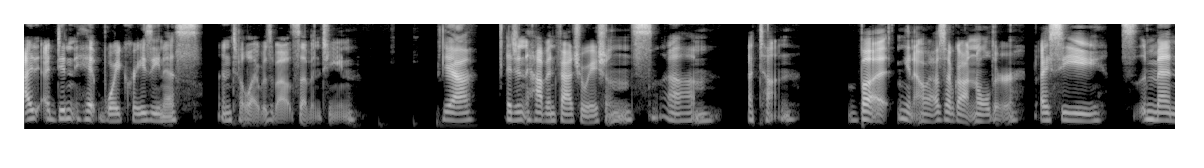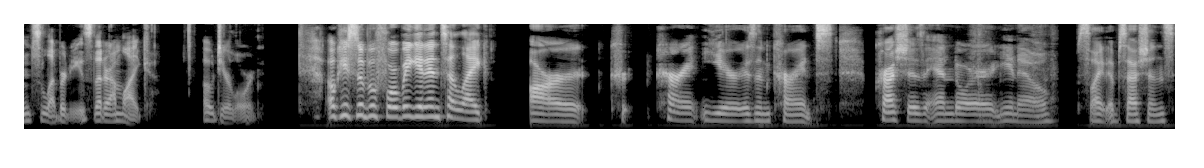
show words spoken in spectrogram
I I didn't hit boy craziness until I was about 17. yeah I didn't have infatuations um a ton. But, you know, as I've gotten older, I see men celebrities that I'm like, "Oh dear lord." Okay, so before we get into like our cur- current years and current crushes and or, you know, slight obsessions,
